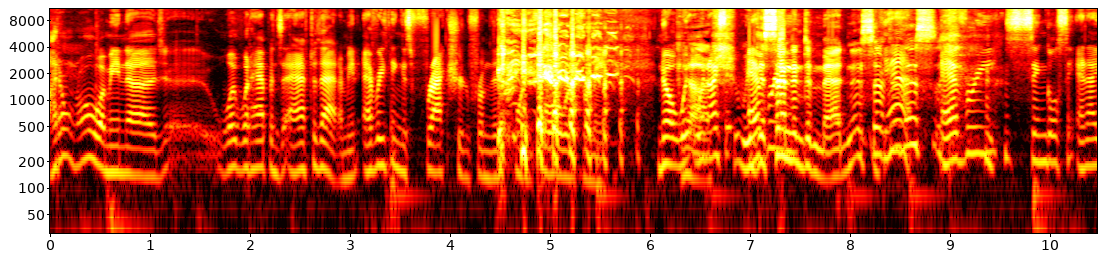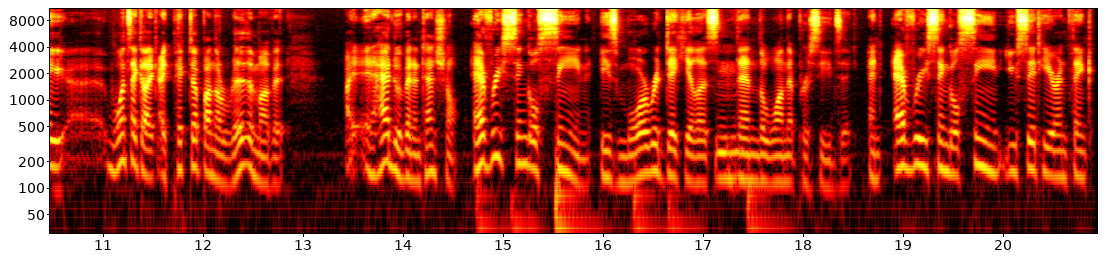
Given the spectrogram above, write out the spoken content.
I don't know. I mean, uh, what what happens after that? I mean, everything is fractured from this point forward for me. No, when, when I say we every, descend into madness after yeah, this every single scene, and I uh, once I like I picked up on the rhythm of it. I, it had to have been intentional. Every single scene is more ridiculous than the one that precedes it, and every single scene you sit here and think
